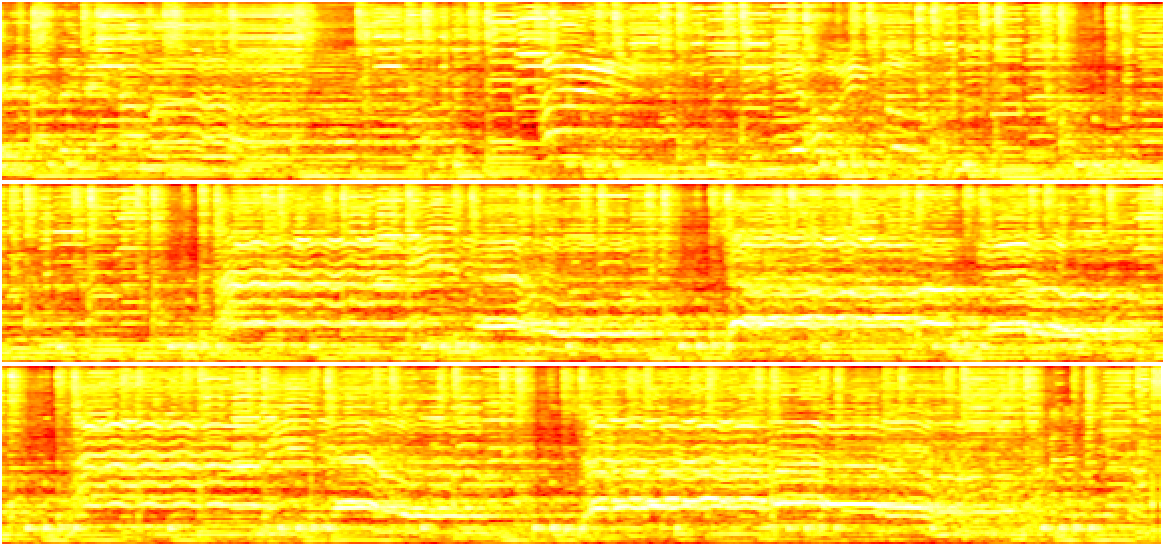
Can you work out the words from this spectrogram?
serenata en el ramal, Y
